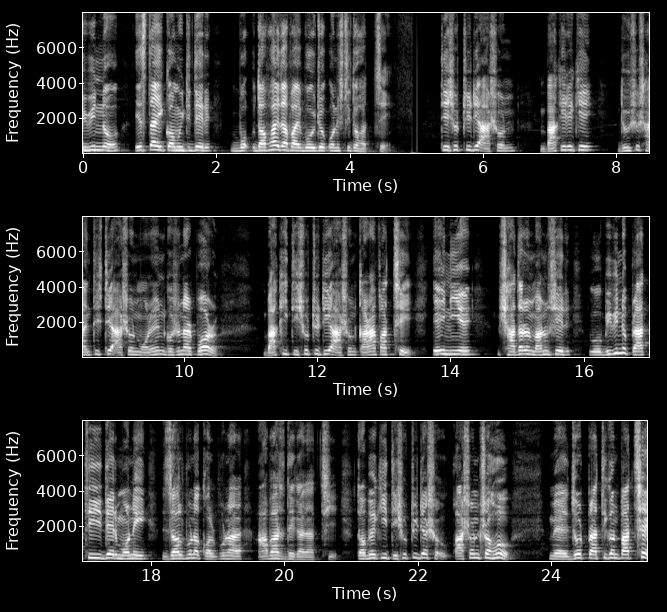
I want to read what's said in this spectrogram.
বিভিন্ন স্থায়ী কমিটিদের দফায় দফায় বৈঠক অনুষ্ঠিত হচ্ছে। তেষট্টিটি আসন বাকি রেখে দুইশো সাঁত্রিশটি আসন মনোনয়ন ঘোষণার পর বাকি তেষট্টিটি আসন কারা পাচ্ছে, এই নিয়ে সাধারণ মানুষের ও বিভিন্ন প্রার্থীদের মনে জল্পনা কল্পনার আভাস দেখা যাচ্ছে। তবে কি তেষট্টিটা আসন সহ জোট প্রার্থীগণ পাচ্ছে?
